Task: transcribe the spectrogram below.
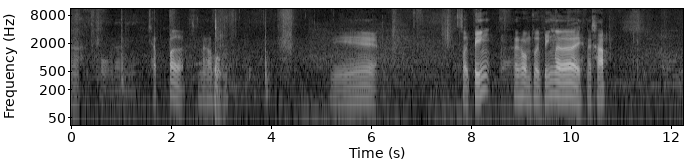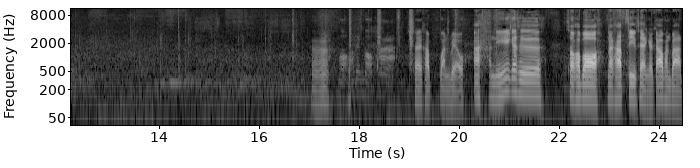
อะโอ้ด้านนี้แคปเปิดนะครับผมนี่สวยปิ๊งนะครับผมสวยปิ๊งเลยนะครับอ่า ใช่ครับ หวานแหววอะอันนี้ก็คือสคบนะครับ4 0 0 0 0กับ9,000บาท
